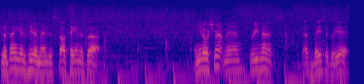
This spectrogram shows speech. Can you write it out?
the thing is here, man, just sauteing this up. And you know shrimp, man, three minutes. That's basically it.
